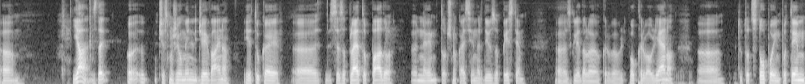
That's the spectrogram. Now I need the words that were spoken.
Um, ja, zdaj, če smo že omenili Jay Vajna, je tukaj uh, se zapletel, padel, uh, ne vem točno, kaj si je naredil z pestjem, uh, zgledalo je okrvav- okrvavljeno, uh, tudi odstopil in potem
